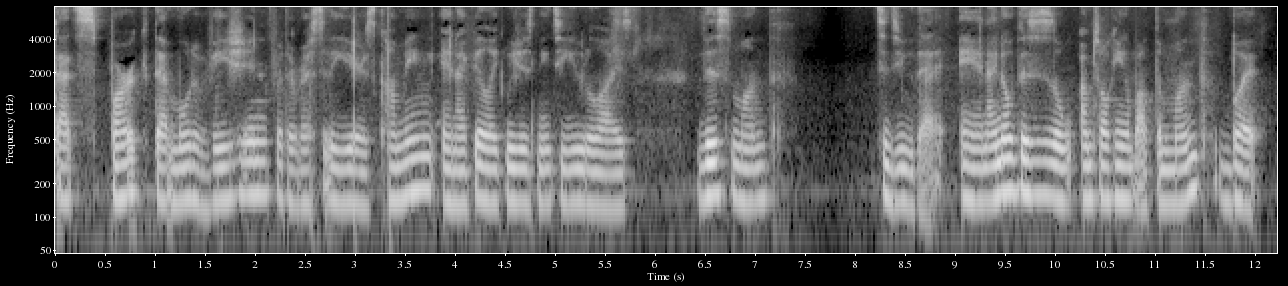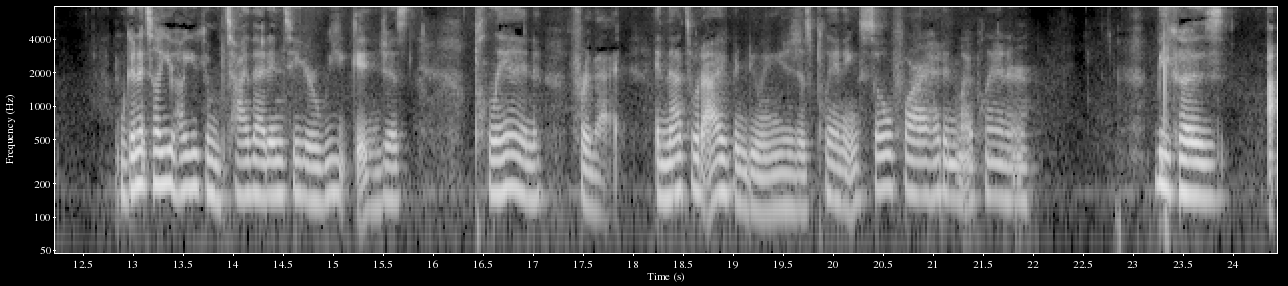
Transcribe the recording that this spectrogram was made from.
that spark, that motivation for the rest of the year is coming. And I feel like we just need to utilize this month to do that. And I know this is a, I'm talking about the month, but I'm going to tell you how you can tie that into your week and just plan for that. And that's what I've been doing is just planning so far ahead in my planner because I,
